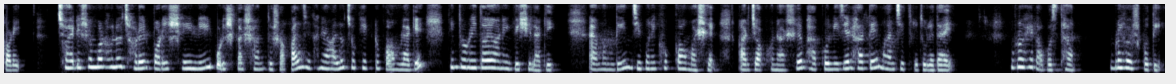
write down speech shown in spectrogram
করে। ছয় ডিসেম্বর হলো ঝড়ের পরে সেই নীল, পরিষ্কার, শান্ত সকাল, যেখানে আলো চোখে একটু কম লাগে, কিন্তু হৃদয়ে অনেক বেশি লাগে। এমন দিন জীবনে খুব কম আসে, আর যখন আসে ভাগ্য নিজের হাতে মানচিত্র তুলে দেয়। গ্রহের অবস্থান, বৃহস্পতি।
